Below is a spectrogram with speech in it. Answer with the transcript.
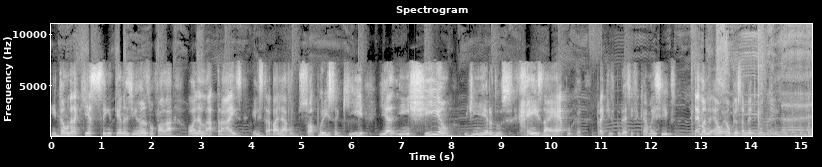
Então, daqui a centenas de anos vão falar: olha, lá atrás eles trabalhavam só por isso aqui e, e enchiam o dinheiro dos reis da época para que eles pudessem ficar mais ricos. É, mano, é é um pensamento que eu tenho.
